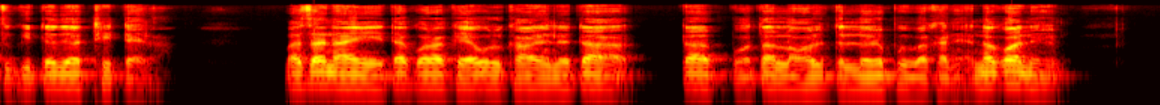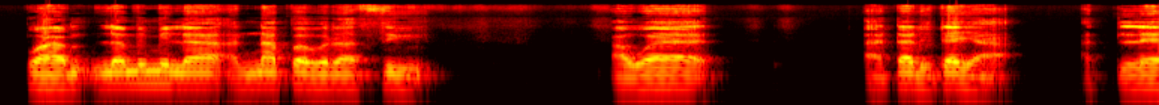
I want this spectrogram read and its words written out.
သူကတဲ့တဲ့ထိတ်တယ်လားဘာစနာရတကောရခဲဥခါနေလက်တာတာပေါ်တာလောတလရပူပါခနဲ့အနောက်ကနေပွာလမမီလာအနပဝရသူအဝဲအတတူတရအတလဲ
